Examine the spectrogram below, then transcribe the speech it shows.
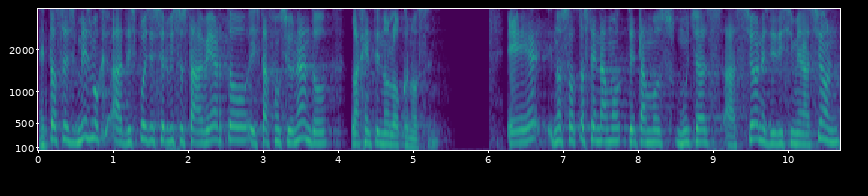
Entonces, mesmo que ah, después el servicio está abierto, está funcionando, la gente no lo conoce. Eh, nosotros tentamos, muchas acciones de diseminación.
